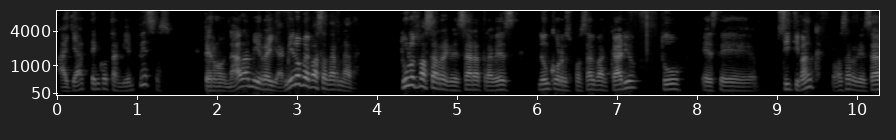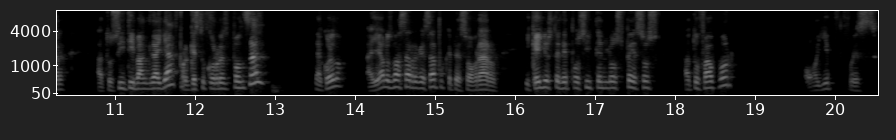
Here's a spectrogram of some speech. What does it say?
Allá tengo también pesos. Pero nada, mi rey, a mí no me vas a dar nada. Tú los vas a regresar a través de un corresponsal bancario. Tú, este, Citibank, lo vas a regresar a tu Citibank de allá porque es tu corresponsal, ¿de acuerdo? Allá los vas a regresar porque te sobraron y que ellos te depositen los pesos a tu favor. Oye, pues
